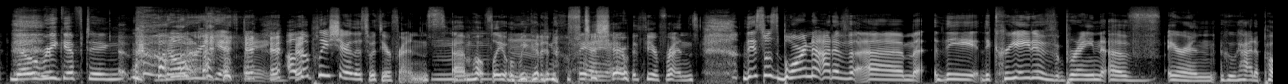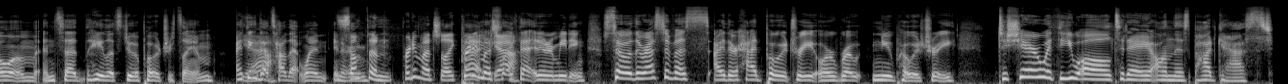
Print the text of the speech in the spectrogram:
no regifting. no regifting. Although, please share this with your friends. Um, hopefully, it will be good enough Yeah, to yeah. share with your friends. This was born out of um, the the creative brain of Erin, who had a poem and said, "Hey, let's do a poetry slam." I think Yeah. that's how that went. In our- Something pretty much like pretty that. much yeah. like that in our meeting. So the rest of us either had poetry or wrote new poetry to share with you all today on this podcast.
